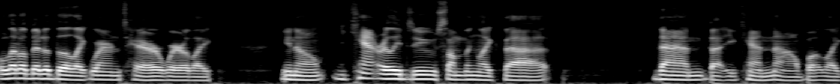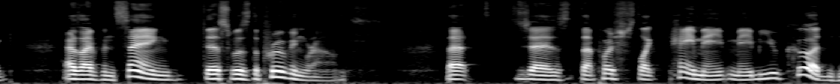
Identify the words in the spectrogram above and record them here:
a little bit of the like wear and tear where like, you know, you can't really do something like that then that you can now. But like, as I've been saying, this was the proving grounds that says that push like, hey, may, maybe you could,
